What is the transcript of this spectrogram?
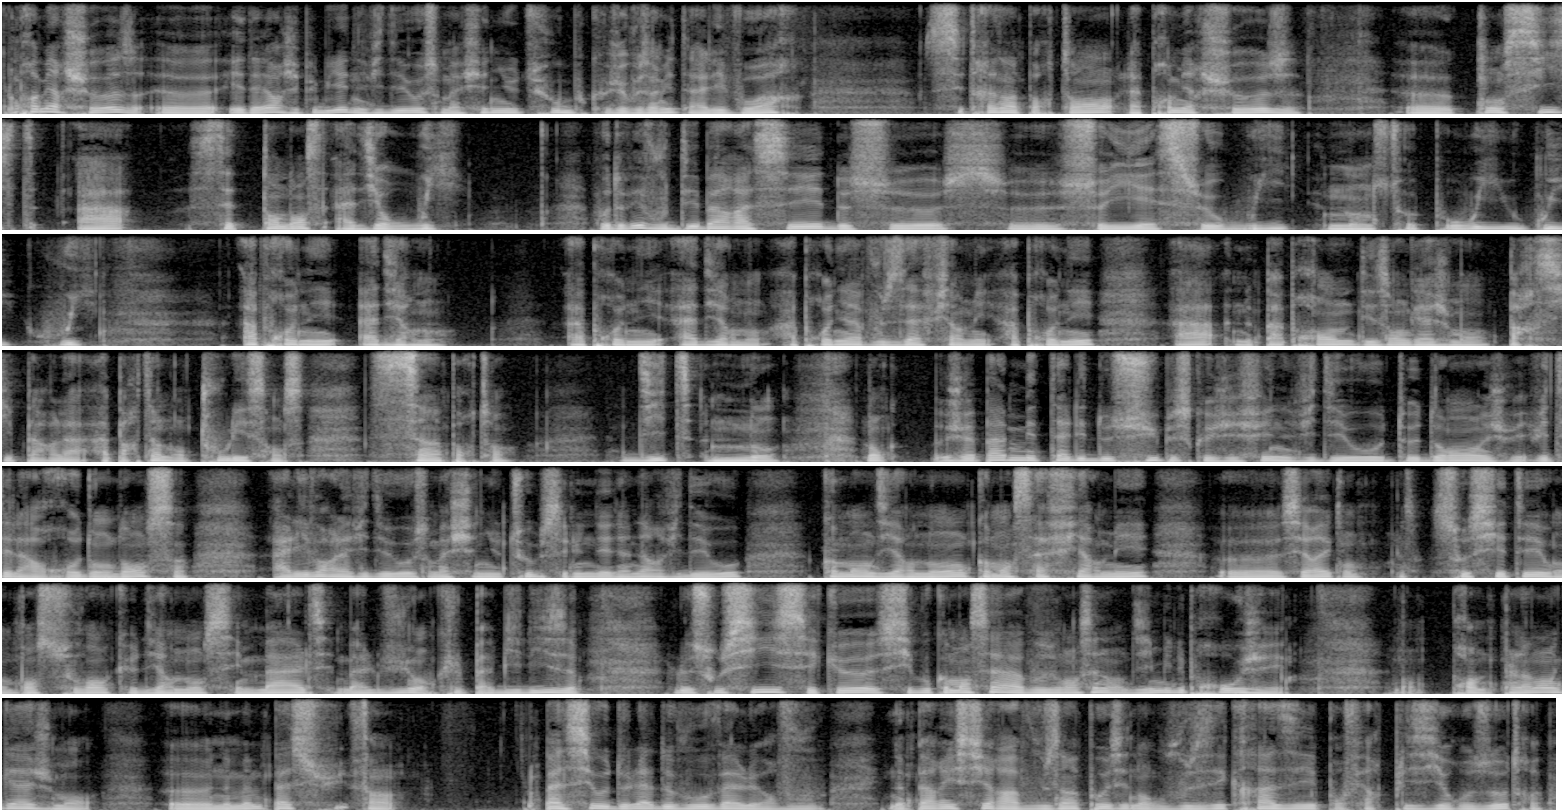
première chose, et d'ailleurs j'ai publié une vidéo sur ma chaîne YouTube que je vous invite à aller voir, c'est très important. La première chose consiste à cette tendance à dire oui vous devez vous débarrasser de ce, ce, ce yes, ce oui non-stop. Oui, oui, oui. Apprenez à dire non. Apprenez à dire non. Apprenez à vous affirmer. Apprenez à ne pas prendre des engagements par-ci, par-là, à partir dans tous les sens. C'est important dites non. Donc je vais pas m'étaler dessus parce que j'ai fait une vidéo dedans, je vais éviter la redondance. Allez voir la vidéo sur ma chaîne YouTube, c'est l'une des dernières vidéos. Comment dire non, comment s'affirmer. Euh, c'est vrai qu'en société on pense souvent que dire non c'est mal, c'est mal vu, on culpabilise. Le souci c'est que si vous commencez à vous lancer dans 10 000 projets, prendre plein d'engagements, euh, ne même pas suivre, enfin passer au-delà de vos valeurs, vous ne pas réussir à vous imposer, donc vous écraser pour faire plaisir aux autres,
